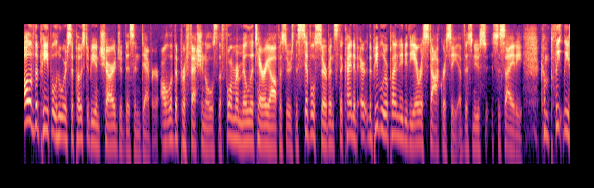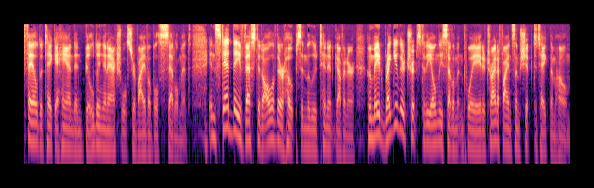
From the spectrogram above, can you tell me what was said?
all of the people who were supposed to be in charge of this endeavor, all of the professionals, the former military officers, the civil servants, the kind of er, the people who were planning to be the aristocracy of this new society, completely failed to take a hand in building an actual survivable settlement. Instead, they vested all of their hopes in the lieutenant governor, who made regular trips to the only settlement in Poyais to try to find some ship to take them home.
